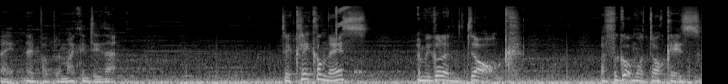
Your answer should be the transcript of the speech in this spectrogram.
Right, no problem, I can do that. So click on this, and we've got a dock. I've forgotten what dock is.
